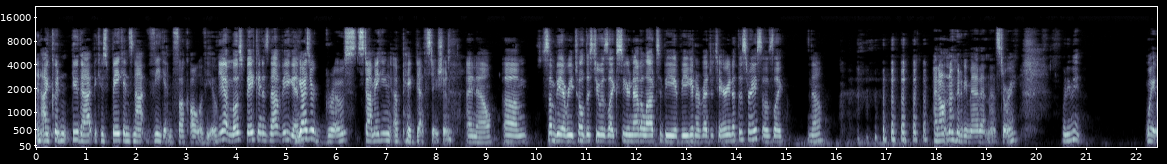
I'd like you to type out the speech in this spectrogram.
And I couldn't do that because bacon's not vegan. Fuck all of you. Yeah, most bacon is not vegan. You guys are gross. Stop making a pig death station. I know. Um, somebody I retold this to was like, so you're not allowed to be a vegan or vegetarian at this race? I was like, no. I don't know who to be mad at in that story. What do you mean? Wait,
